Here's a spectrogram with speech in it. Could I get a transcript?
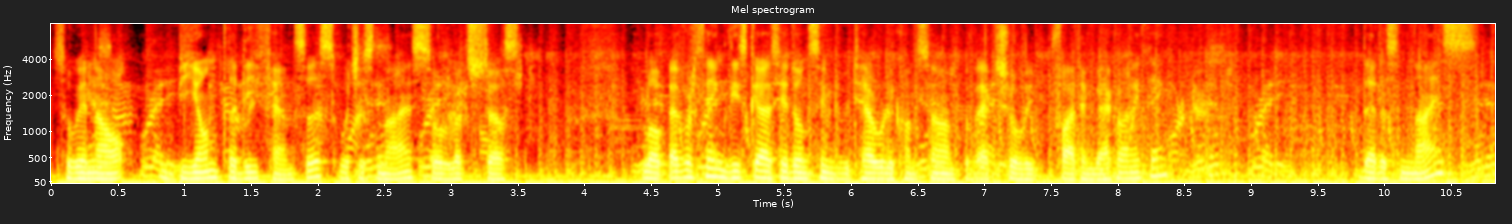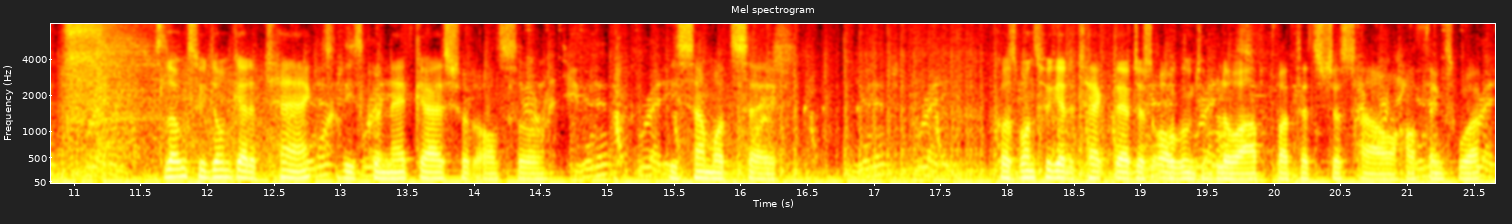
So we're now beyond the defenses, which is nice. So let's just blow up everything. These guys here don't seem to be terribly concerned with actually fighting back or anything. That is nice. As long as we don't get attacked, these grenade guys should also be somewhat safe. Because once we get attacked, they're just all going to blow up, but that's just how, how things work.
